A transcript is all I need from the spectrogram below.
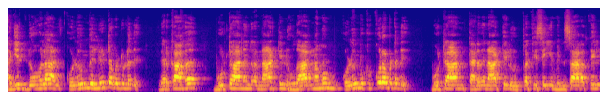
அஜித் டோவலால் கொழும்பில் நீட்டப்பட்டுள்ளது. இதற்காக பூட்டான் என்ற நாட்டின் உதாரணமும் கொழும்புக்கு கூறப்பட்டது. பூட்டான் தனது நாட்டில் உற்பத்தி செய்யும் மின்சாரத்தில்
